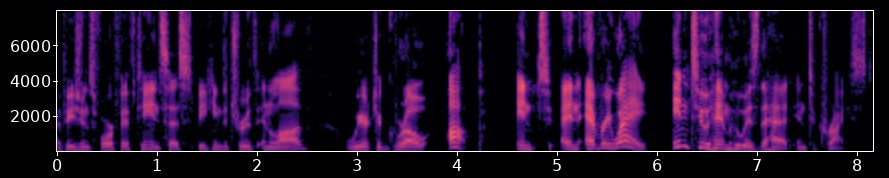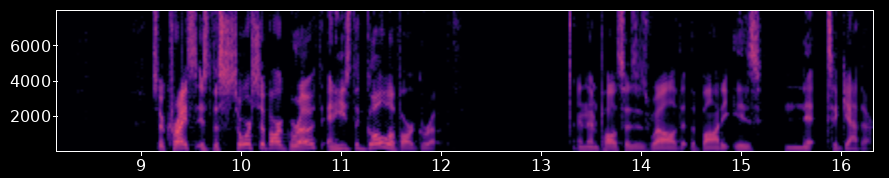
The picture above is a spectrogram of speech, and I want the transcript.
Ephesians 4:15 says, "Speaking the truth in love, we are to grow up into in every way into him who is the head, into Christ." So Christ is the source of our growth and he's the goal of our growth. And then Paul says as well that the body is knit together.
